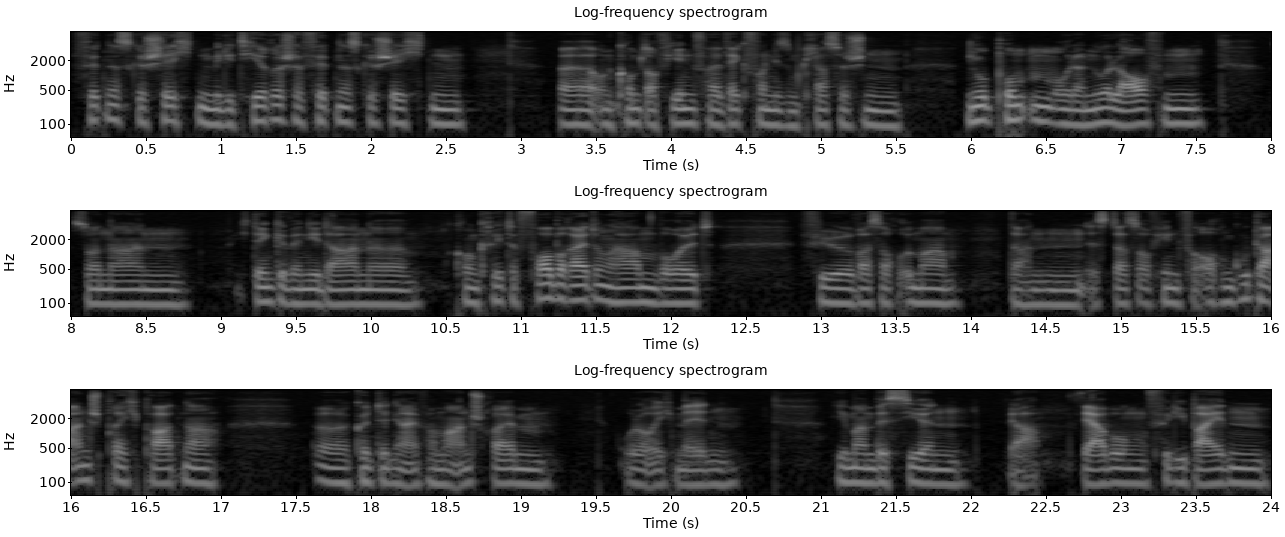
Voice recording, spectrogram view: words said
Fitnessgeschichten, militärische Fitnessgeschichten äh, und kommt auf jeden Fall weg von diesem klassischen nur pumpen oder nur laufen, sondern ich denke, wenn ihr da eine konkrete Vorbereitung haben wollt für was auch immer, dann ist das auf jeden Fall auch ein guter Ansprechpartner. Äh, könnt ihr ja einfach mal anschreiben oder euch melden. Hier mal ein bisschen ja, Werbung für die beiden,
